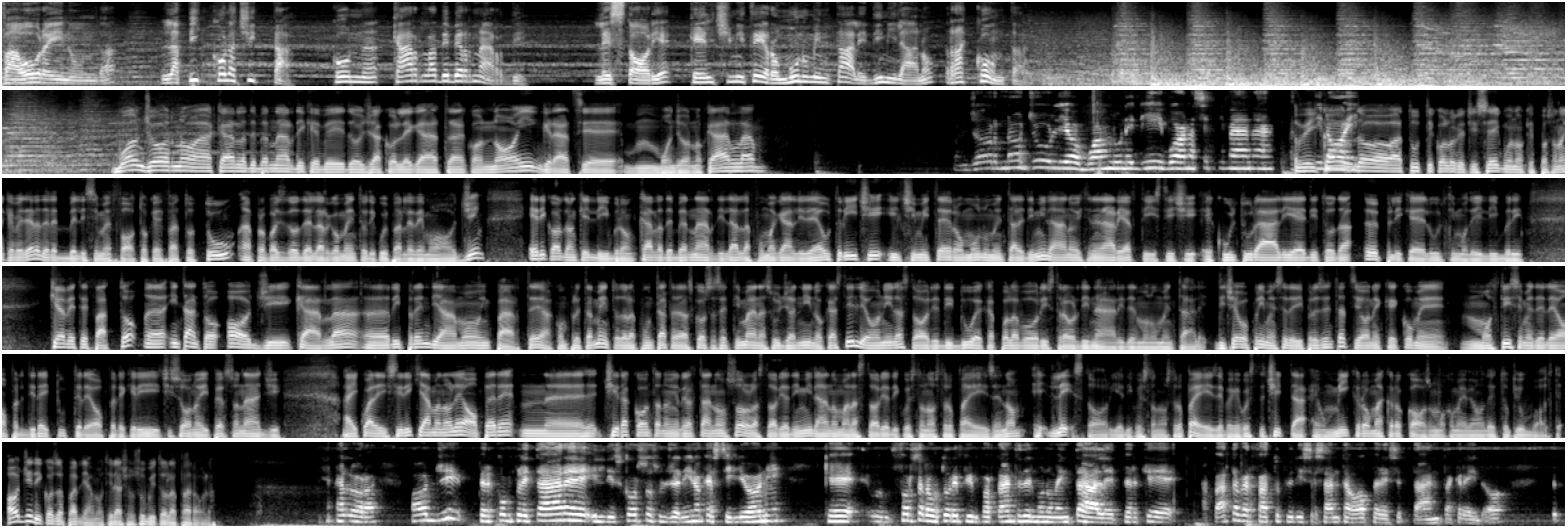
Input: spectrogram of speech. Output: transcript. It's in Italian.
Va ora in onda La piccola città con Carla De Bernardi. Le storie che il cimitero monumentale di Milano racconta. Buongiorno a Carla De Bernardi che vedo già collegata con noi. Grazie, buongiorno Carla. Buongiorno Giulio, buon lunedì, buona settimana. A Ricordo a tutti coloro che ci seguono che possono anche vedere delle bellissime foto che hai fatto tu a proposito dell'argomento di cui parleremo oggi e ricordo anche il libro Carla De Bernardi, Lalla Fumagalli, le autrici, Il cimitero monumentale di Milano, itinerari artistici e culturali, edito da Eupli che è l'ultimo dei libri che avete fatto. Eh, intanto oggi, Carla, eh, riprendiamo in parte, a completamento della puntata della scorsa settimana su Giannino Castiglioni, la storia di due capolavori straordinari del Monumentale. Dicevo prima in sede di presentazione che come moltissime delle opere, direi tutte le opere che lì ci sono, i personaggi ai quali si richiamano le opere, mh, eh, ci raccontano in realtà non solo la storia di Milano, ma la storia di questo nostro paese, no? E le storie di questo nostro paese, perché questa città è un micro-macrocosmo, come abbiamo abbiamo detto più volte. Oggi di cosa parliamo? Ti lascio subito la parola. Allora, oggi per completare il discorso su Giannino Castiglioni, che forse è l'autore più importante del Monumentale, perché a parte aver fatto più di 60 opere, 70 credo,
